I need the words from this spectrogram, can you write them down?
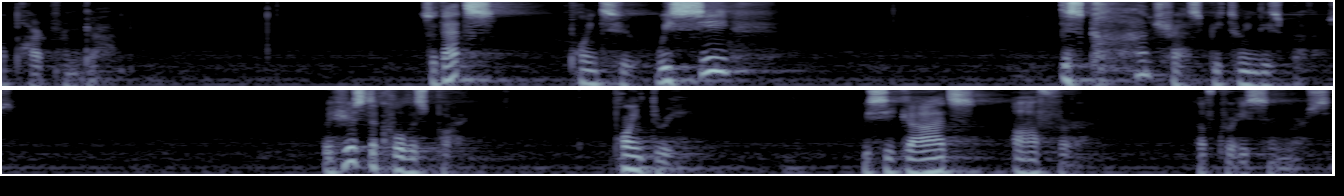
apart from God. So that's point two. We see this contrast between these brothers. But here's the coolest part. Point three we see God's offer of grace and mercy.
